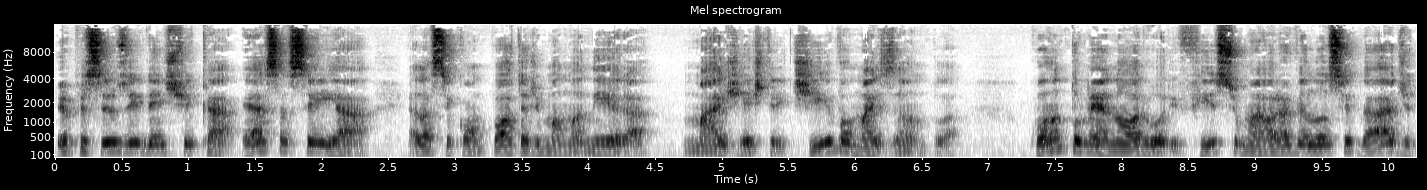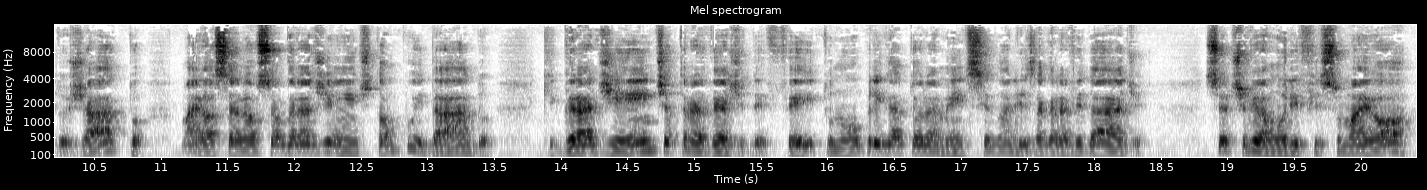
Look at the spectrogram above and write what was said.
Eu preciso identificar essa CIA, ela se comporta de uma maneira mais restritiva ou mais ampla? Quanto menor o orifício, maior a velocidade do jato, maior será o seu gradiente. Então, cuidado, que gradiente através de defeito não obrigatoriamente sinaliza gravidade. Se eu tiver um orifício maior,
